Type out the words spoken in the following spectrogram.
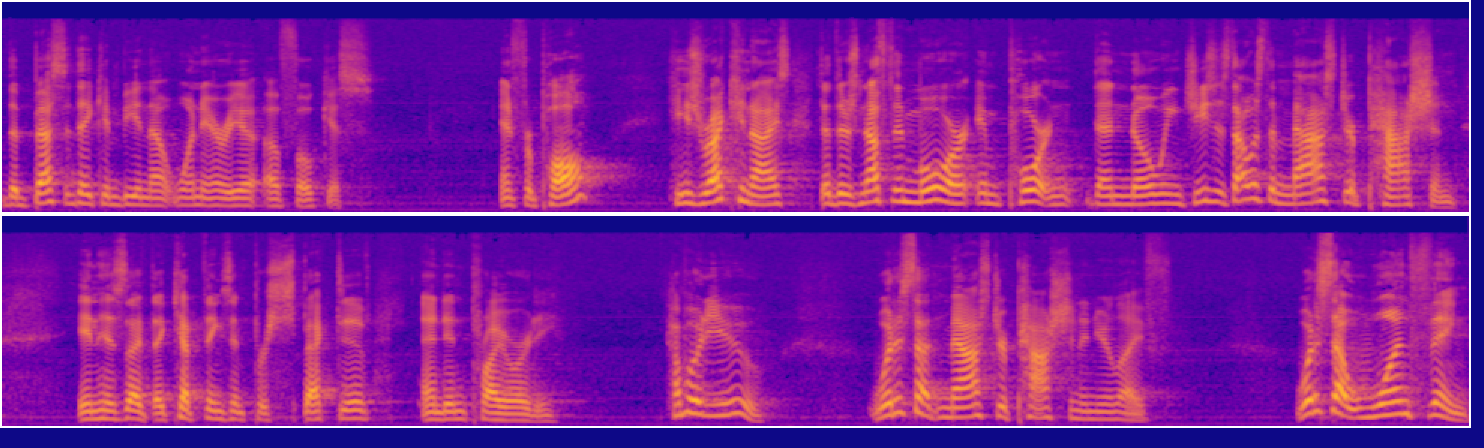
the best that they can be in that one area of focus. And for Paul, he's recognized that there's nothing more important than knowing Jesus. That was the master passion in his life that kept things in perspective and in priority. How about you? What is that master passion in your life? What is that one thing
